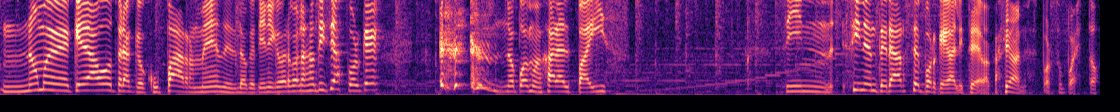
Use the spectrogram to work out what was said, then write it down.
no me queda otra que ocuparme de lo que tiene que ver con las noticias porque no podemos dejar al país sin, sin enterarse porque Gali está de vacaciones, por supuesto.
